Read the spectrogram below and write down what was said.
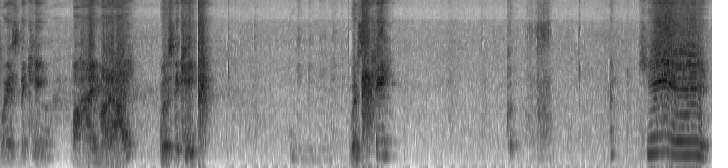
where's the key? Behind my eye? Where's the key? Where's the key? Key.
